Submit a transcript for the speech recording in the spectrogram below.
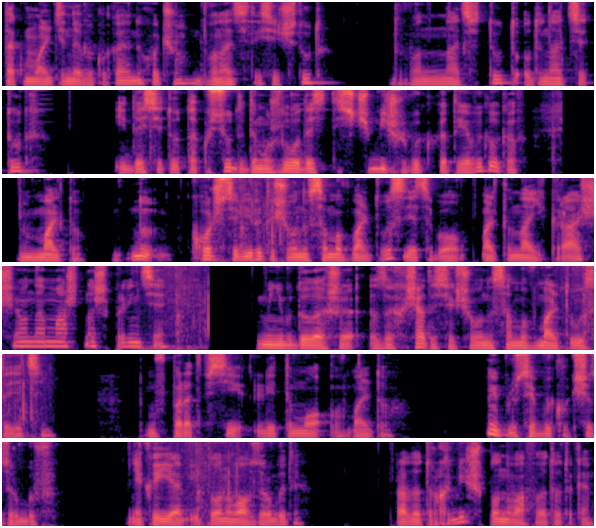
Так, в Мальті не викликаю, не хочу. 12 тисяч тут. 12 тут, 11 тут. І 10 тут. Так, усюди, де можливо 10 тисяч більше викликати, я викликав. В Мальту. Ну, хочеться вірити, що вони саме в Мальту висадяться, бо Мальта найкраща вона наша провінція. Мені буде легше захищатися, якщо вони саме в Мальту висадяться. Тому вперед, всі літимо в Мальту. Ну і плюс я виклик ще зробив, який я і планував зробити. Правда, трохи більше планував, але то таке.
